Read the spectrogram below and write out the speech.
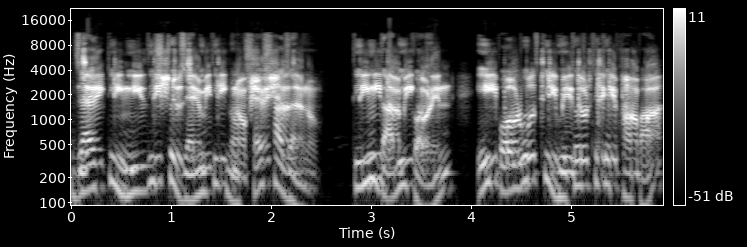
যা একটি নির্দিষ্ট জ্যামিতিক নকশায় সাজানো। তিনি দাবি করেন এই পর্বতটি ভেতর থেকে ফাঁপা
